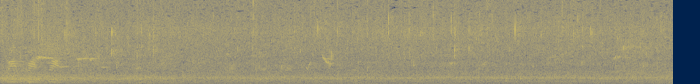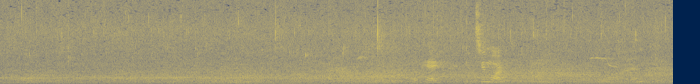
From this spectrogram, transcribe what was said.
Squeeze, squeeze, squeeze. Okay, two more. One,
